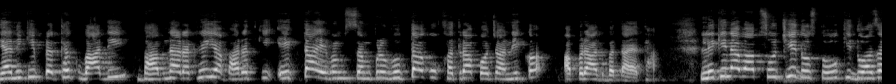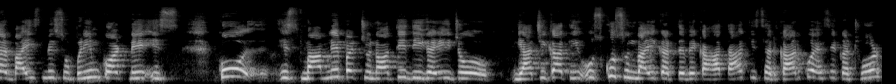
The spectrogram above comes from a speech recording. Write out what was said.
यानी कि पृथकवादी भावना रखने या भारत की एकता एवं संप्रभुता को खतरा पहुँचाने का अपराध बताया था। लेकिन अब आप सोचिए दोस्तों कि 2022 में सुप्रीम कोर्ट ने इस को इस मामले पर चुनौती दी गई जो याचिका थी, उसको सुनवाई करते हुए कहा था कि सरकार को ऐसे कठोर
